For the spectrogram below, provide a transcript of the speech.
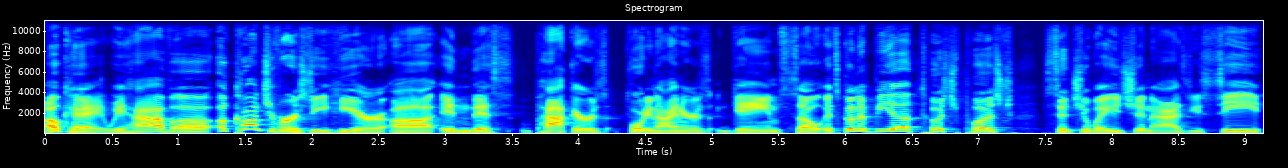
Okay, we have a, a controversy here uh, in this Packers 49ers game. So it's going to be a tush push situation as you see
